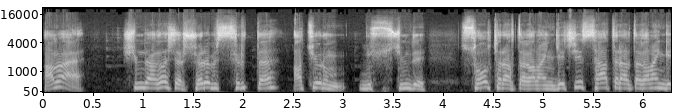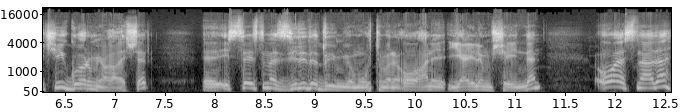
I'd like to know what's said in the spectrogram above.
Ama şimdi arkadaşlar şöyle bir sırtta atıyorum bu şimdi sol tarafta kalan geçi sağ tarafta kalan geçiyi görmüyor arkadaşlar. Ee, ister istemez zili de duymuyor muhtemelen o hani yayılım şeyinden. O esnada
